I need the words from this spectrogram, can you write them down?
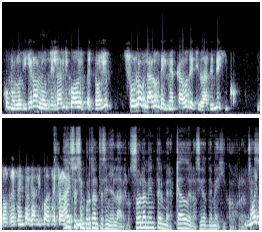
como lo dijeron los del gas licuado del petróleo, solo hablaron del mercado de Ciudad de México donde representa el gas licuado del petróleo. Ah, eso es importante señalarlo. Solamente el mercado de la Ciudad de México. No es,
